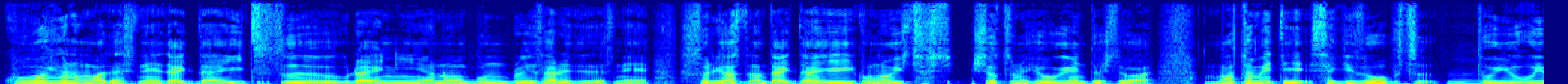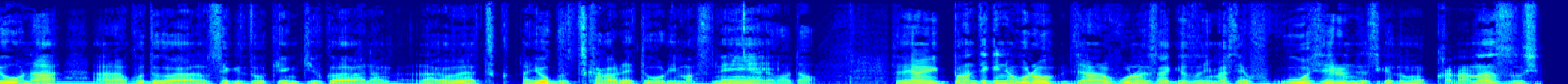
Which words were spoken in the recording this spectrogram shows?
こういうのがですね、大体5つぐらいにあの分類されてですね、それが大体この一つの表現としては、まとめて石造物というような、うん、ことがあの石像研究家なんかではよく使われておりますね。なるほど。それで一般的にこの、じゃあ、この先ほど言いましたように複合してるんですけども、必ず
